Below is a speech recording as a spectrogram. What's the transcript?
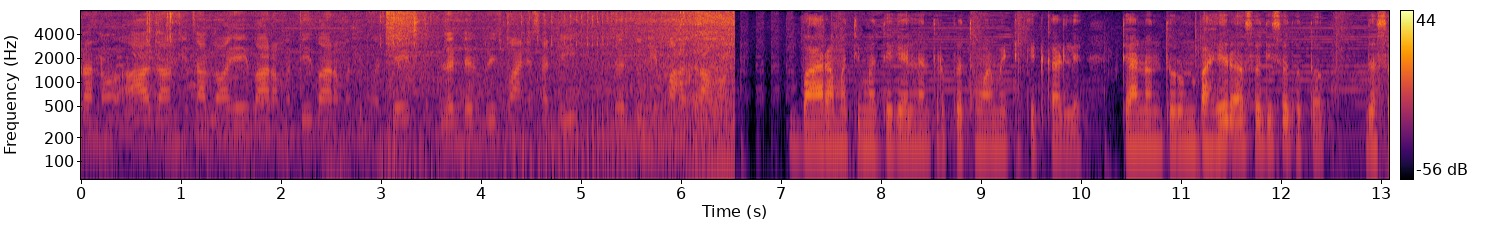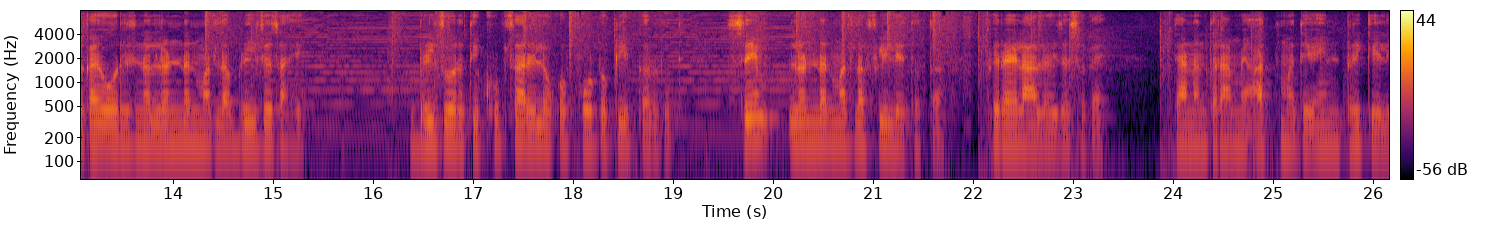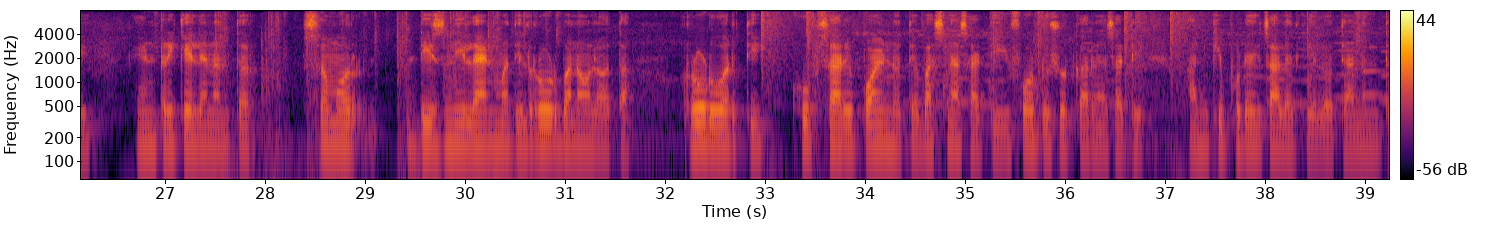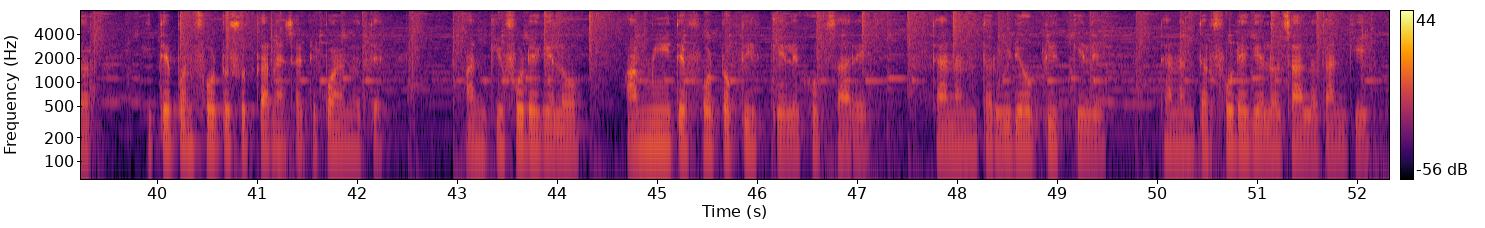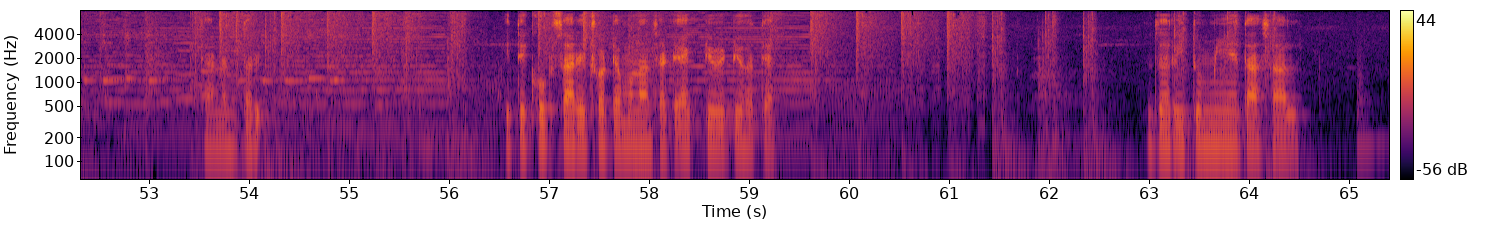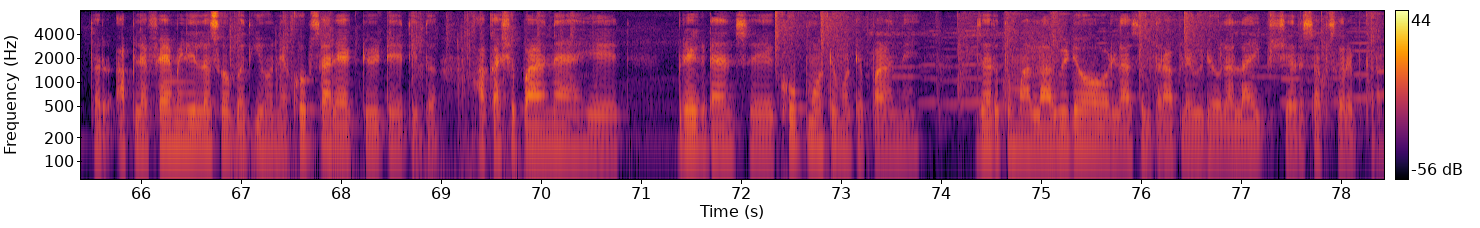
मित्रांनो आज आम्ही चाललो आहे बारामती बारामतीमध्ये लंडन ब्रिज पाहण्यासाठी. तर तुम्ही पाहत राहा. बारामतीमध्ये गेल्यानंतर प्रथम आम्ही तिकीट काढले. त्यानंतरून बाहेर असं दिसत होतं जसं काय ओरिजिनल लंडनमधला ब्रिजच आहे. ब्रिजवरती खूप सारे लोक फोटो क्लिक करत होते. सेम लंडनमधला फील येत होता फिरायला आलो आहे जसं काय. त्यानंतर आम्ही आतमध्ये एंट्री केली. एंट्री केल्यानंतर समोर डिझनीलँडमधील रोड बनवला होता. रोडवरती खूप सारे पॉईंट होते बसण्यासाठी फोटोशूट करण्यासाठी. आणखी पुढे चालत गेलो त्यानंतर इथे पण फोटोशूट करण्यासाठी पॉईंट होते. आणखी पुढे गेलो आम्ही इथे फोटो क्लिक केले खूप सारे. त्यानंतर व्हिडिओ क्लिक केले त्यानंतर पुढे गेलो चालत आणखी. त्यानंतर इथे खूप सारे छोट्या मुलांसाठी ॲक्टिव्हिटी होत्या. जरी तुम्ही येत असाल तर आपल्या फॅमिलीला सोबत घेऊन या. खूप सारे ॲक्टिव्हिटी आहेत तिथं आकाशी पाळणे आहेत ब्रेक डान्स आहे खूप मोठे मोठे पाळणे. जर तुम्हाला व्हिडिओ आवडला असेल तर आपल्या व्हिडिओला लाईक शेअर सबस्क्राईब करा.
